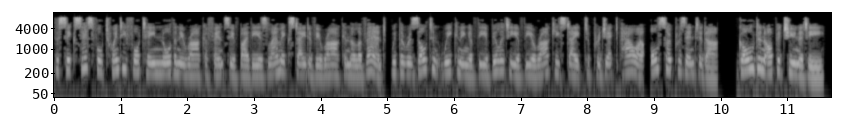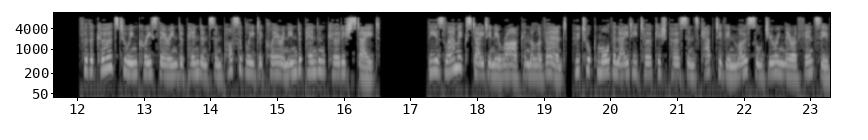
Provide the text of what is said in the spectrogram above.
The successful 2014 northern Iraq offensive by the Islamic State of Iraq and the Levant, with the resultant weakening of the ability of the Iraqi state to project power, also presented a golden opportunity for the Kurds to increase their independence and possibly declare an independent Kurdish state. The Islamic State in Iraq and the Levant, who took more than 80 Turkish persons captive in Mosul during their offensive,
